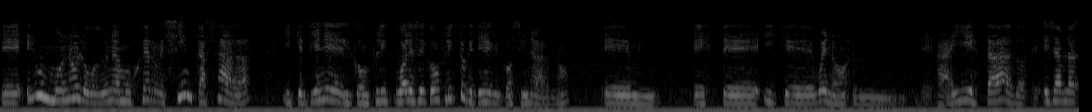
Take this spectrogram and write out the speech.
Eh, es un monólogo de una mujer recién casada y que tiene el conflicto, ¿cuál es el conflicto que tiene que cocinar, ¿no? Eh, este y que bueno em, eh, ahí está ella habla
